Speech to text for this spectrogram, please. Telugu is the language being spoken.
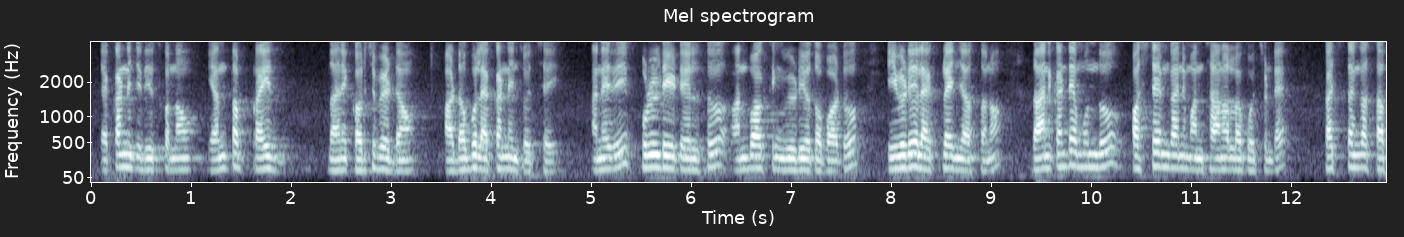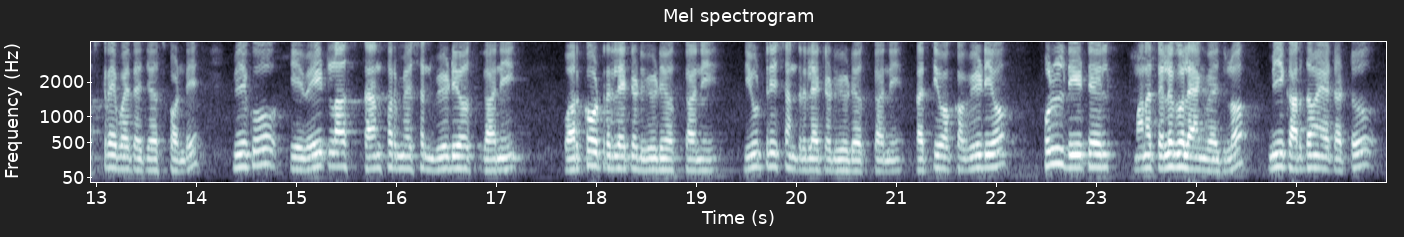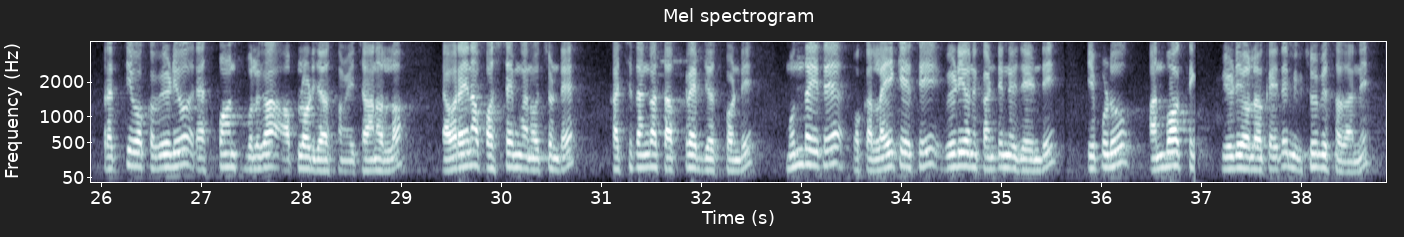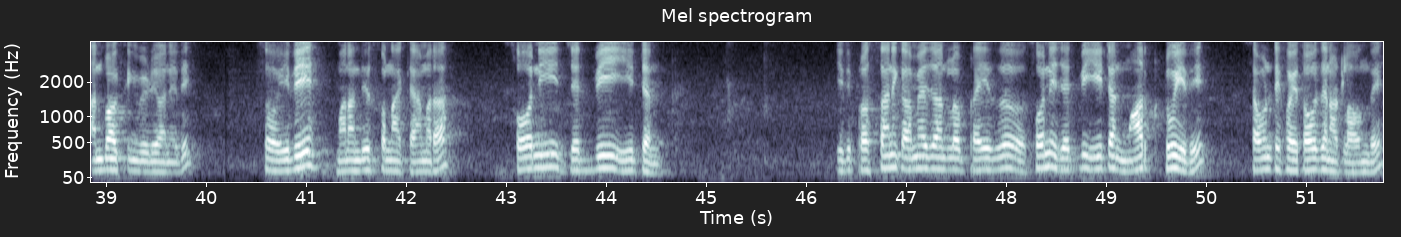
ఎక్కడి నుంచి తీసుకున్నాం ఎంత ప్రైస్ దానికి ఖర్చు పెట్టాం ఆ డబ్బులు ఎక్కడి నుంచి వచ్చాయి అనేది ఫుల్ డీటెయిల్స్ అన్బాక్సింగ్ వీడియోతో పాటు ఈ వీడియోలో ఎక్స్ప్లెయిన్ చేస్తాను. దానికంటే ముందు ఫస్ట్ టైం కానీ మన ఛానల్లోకి వచ్చుంటే ఖచ్చితంగా సబ్స్క్రైబ్ అయితే చేసుకోండి. మీకు ఈ వెయిట్ లాస్ ట్రాన్స్ఫర్మేషన్ వీడియోస్ కానీ వర్కౌట్ రిలేటెడ్ వీడియోస్ కానీ న్యూట్రిషన్ రిలేటెడ్ వీడియోస్ కానీ ప్రతి ఒక్క వీడియో ఫుల్ డీటెయిల్స్ మన తెలుగు లాంగ్వేజ్లో మీకు అర్థమయ్యేటట్టు ప్రతి ఒక్క వీడియో రెస్పాన్సిబుల్గా అప్లోడ్ చేస్తాం ఈ ఛానల్లో. ఎవరైనా ఫస్ట్ టైం కానీ వచ్చుంటే ఖచ్చితంగా సబ్స్క్రైబ్ చేసుకోండి. ముందైతే ఒక లైక్ వేసి వీడియోని కంటిన్యూ చేయండి. ఇప్పుడు అన్బాక్సింగ్ వీడియోలోకి అయితే మీకు చూపిస్తుందండి అన్బాక్సింగ్ వీడియో అనేది. సో ఇది మనం తీసుకున్న camera Sony ZV E ten ఇది ప్రస్తుతానికి అమెజాన్లో price Sony ZV E ten mark two ఇది. సెవెంటీ ఫైవ్ థౌజండ్ అట్లా ఉంది.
